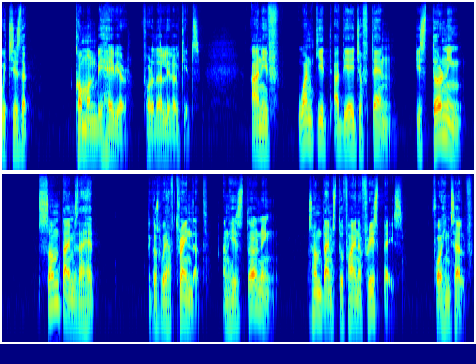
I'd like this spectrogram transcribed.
which is the common behavior for the little kids. And if one kid at the age of 10 is turning sometimes the head, because we have trained that, and he's turning sometimes to find a free space for himself,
